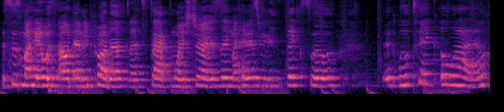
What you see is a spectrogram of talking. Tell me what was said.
This is my hair without any product. Let's start moisturizing. My hair is really thick so it will take a while.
